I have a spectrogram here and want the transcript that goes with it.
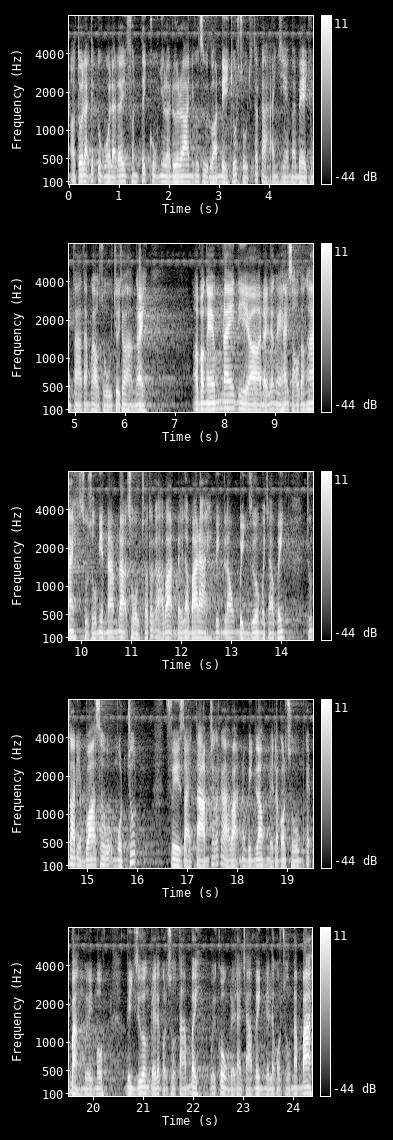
ờ, tôi lại tiếp tục ngồi lại đây phân tích cũng như là đưa ra những cái dự đoán để chốt số cho tất cả anh chị em bạn bè chúng ta tham khảo số chơi cho hàng ngày. À, và ngày hôm nay thì à, đấy là ngày 26 tháng 2 Sổ số miền Nam đã sổ cho tất cả bạn Đấy là ba đài Vĩnh Long, Bình Dương và Trà Vinh Chúng ta điểm qua sơ bộ một chút, Về giải 8 cho tất cả bạn ở Vĩnh Long, Đấy là con số cái bằng 11 Bình Dương, đấy là con số 87 Cuối cùng, đấy là Trà Vinh, đấy là con số 53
